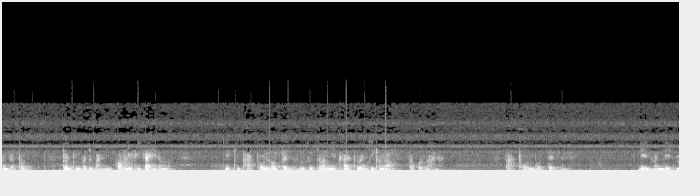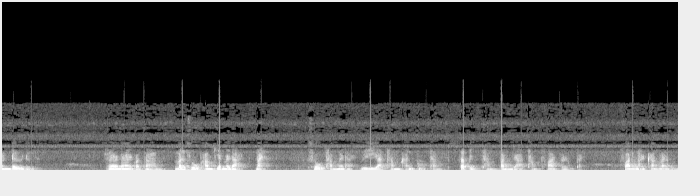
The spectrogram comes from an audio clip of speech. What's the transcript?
ตั้งแต่ต้น จนถึงปัจจุบันนี้พราะมันอยู่ที่ใจทั้งหมดจิตที่ผ่าพ้นโลดเต็มรู้สึกจะไม่มีใครเกินจิตของเราปรากฏว่านะผ่าพ้นโลดเต็มมันดิ้นมันดิดมันดื้อดึง แต่ยังไงก็ตาม มันสู้ความเพียรไม่ได้นั่นสู้ทำไม่ได้ วิริยะธรรมขันติธรรม สติธรรม ปัญญาธรรมฟาดกันลงไป ฟันหลายครั้งหลายหน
